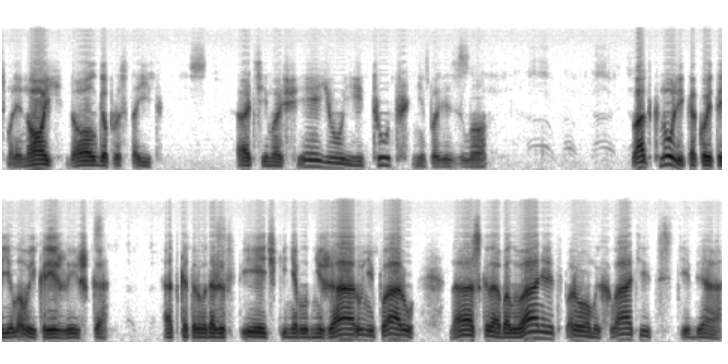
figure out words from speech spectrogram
смоляной, долго простоит. А Тимофею и тут не повезло. Воткнули какой-то еловый крежишка, от которого даже в печке не было бы ни жару, ни пару, Наскоро оболванили топором, и хватит с тебя.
